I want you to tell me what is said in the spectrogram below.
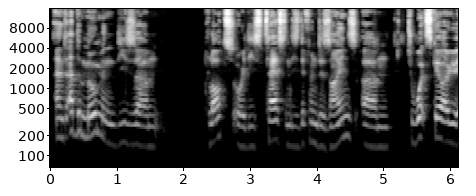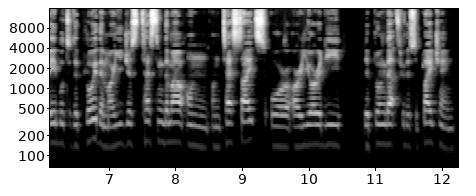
And at the moment these um, plots or these tests and these different designs, um, to what scale are you able to deploy them? Are you just testing them out on, on test sites or are you already deploying that through the supply chain?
